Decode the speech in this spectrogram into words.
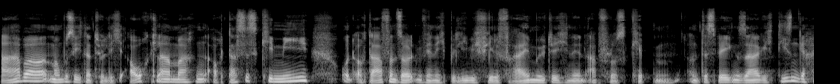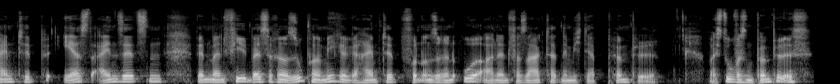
Aber man muss sich natürlich auch klar machen, auch das ist Chemie und auch davon sollten wir nicht beliebig viel freimütig in den Abfluss kippen. Und deswegen sage ich, diesen Geheimtipp erst einsetzen, wenn mein viel besserer super mega Geheimtipp von unseren Urahnen versagt hat, nämlich der Pömpel. Weißt du, was ein Pömpel ist?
